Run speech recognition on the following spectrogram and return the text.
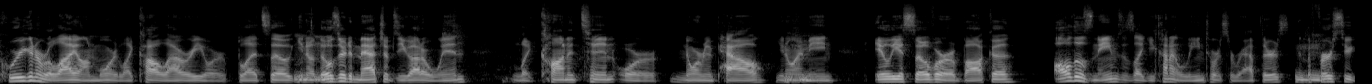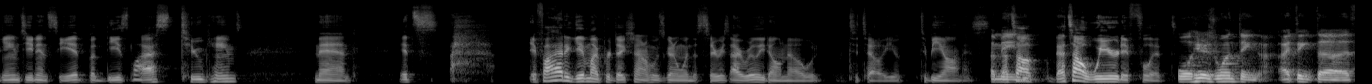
who are you gonna rely on more? Like Kyle Lowry or Bledsoe? You know, Mhm. those are the matchups you gotta win. Like Connaughton or Norman Powell. You know what I Mhm. mean? Ilyasova or Ibaka. All those names is like you kind of lean towards the Raptors. In Mhm. the first two games, you didn't see it, but these last two games, man, it's. If I had to give my prediction on who's gonna win the series, I really don't know to tell you. To be honest, I mean, that's how that's how weird it flipped. Well, here's one thing. I think the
